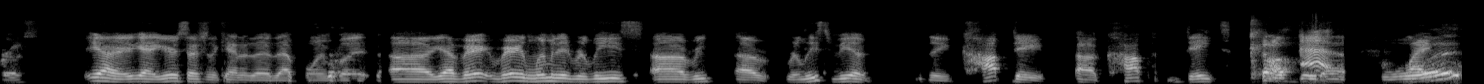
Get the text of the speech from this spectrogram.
for us. Yeah, yeah, you're essentially Canada at that point, but uh, yeah, very very limited release. Uh, re, uh, released via the cop date. Uh, cop date. Cop date that. like, What?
